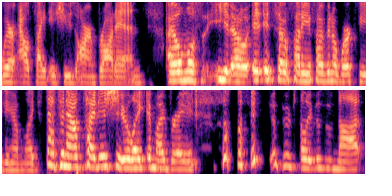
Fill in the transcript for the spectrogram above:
where outside issues aren't brought in. I almost, you know, it, it's so funny if I'm in a work meeting, I'm like, that's an outside issue, like in my brain. like, Kelly, this is not,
